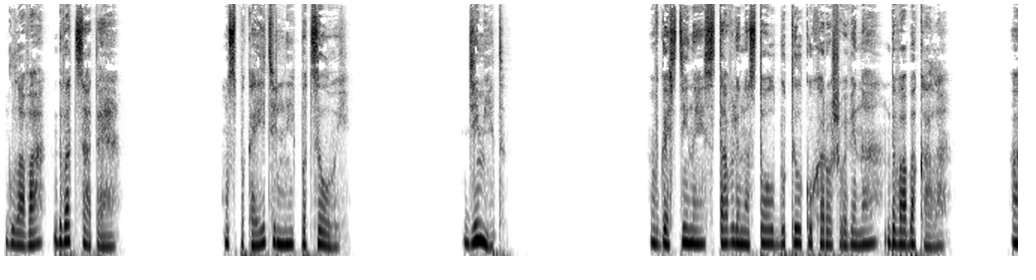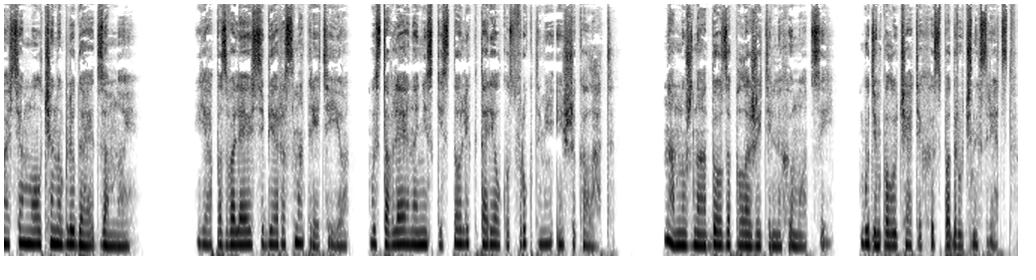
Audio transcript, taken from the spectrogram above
Глава двадцатая. Успокоительный поцелуй. Демид. В гостиной ставлю на стол бутылку хорошего вина, два бокала. Ася молча наблюдает за мной. Я позволяю себе рассмотреть ее, выставляя на низкий столик тарелку с фруктами и шоколад. Нам нужна доза положительных эмоций. Будем получать их из подручных средств.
